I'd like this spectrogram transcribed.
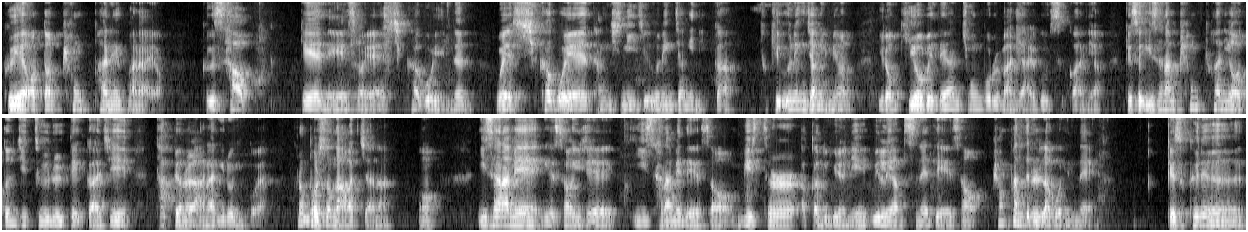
그의 어떤 평판에 관하여 그 사업계 내에서의 시카고에 있는 왜 시카고에 당신이 이제 은행장이니까 특히 은행장이면 이런 기업에 대한 정보를 많이 알고 있을 거 아니야. 그래서 이 사람 평판이 어떤지 들을 때까지 답변을 안 하기로 한 거야. 그럼 벌써 나왔잖아. 어? 이 사람에게서 이제 이 사람에 대해서 미스터 아까 누구였니? 윌리엄슨에 대해서 평판 들으려고 했네. 그래서 그는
